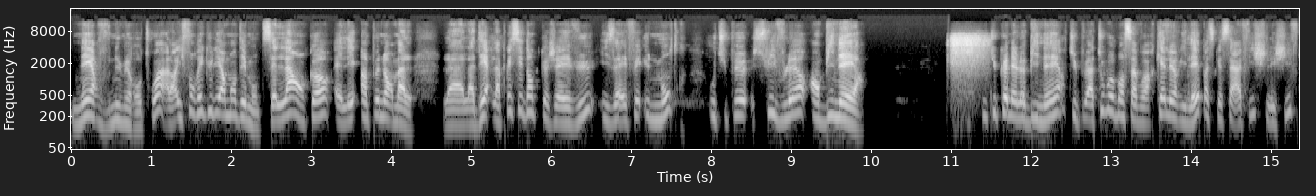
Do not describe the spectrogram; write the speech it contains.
Nerve numéro 3. Alors, ils font régulièrement des montres. Celle-là encore, elle est un peu normale. La, la, précédente que j'avais vue, ils avaient fait une montre où tu peux suivre l'heure en binaire. Si tu connais le binaire, tu peux à tout moment savoir quelle heure il est parce que ça affiche les chiffres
